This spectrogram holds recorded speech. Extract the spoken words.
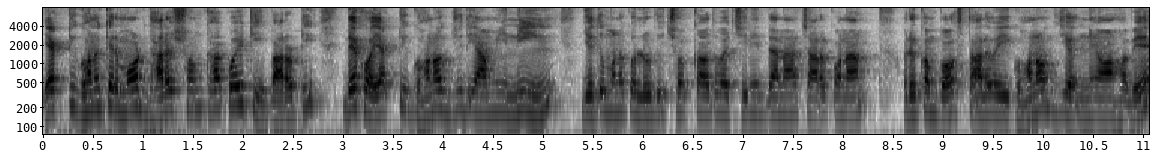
একটি ঘনকের মোট ধারের সংখ্যা কয়টি? বারোটি। দেখো, একটি ঘনক যদি আমি নিই, যেহেতু মনে করো লুডু, ছক্কা অথবা চিনির দানা, চারকোনা, ওরকম বক্স তাহলে ওই ঘনক যে নেওয়া হবে,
